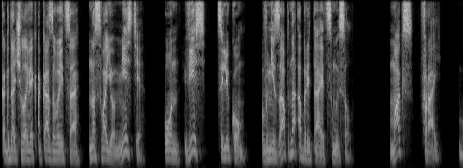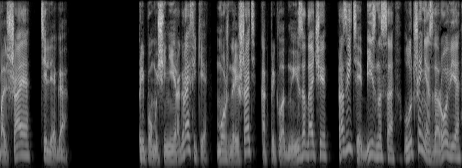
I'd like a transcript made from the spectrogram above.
Когда человек оказывается на своем месте, он весь целиком внезапно обретает смысл. Макс Фрай. Большая телега. При помощи нейрографики можно решать как прикладные задачи, развитие бизнеса, улучшение здоровья,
